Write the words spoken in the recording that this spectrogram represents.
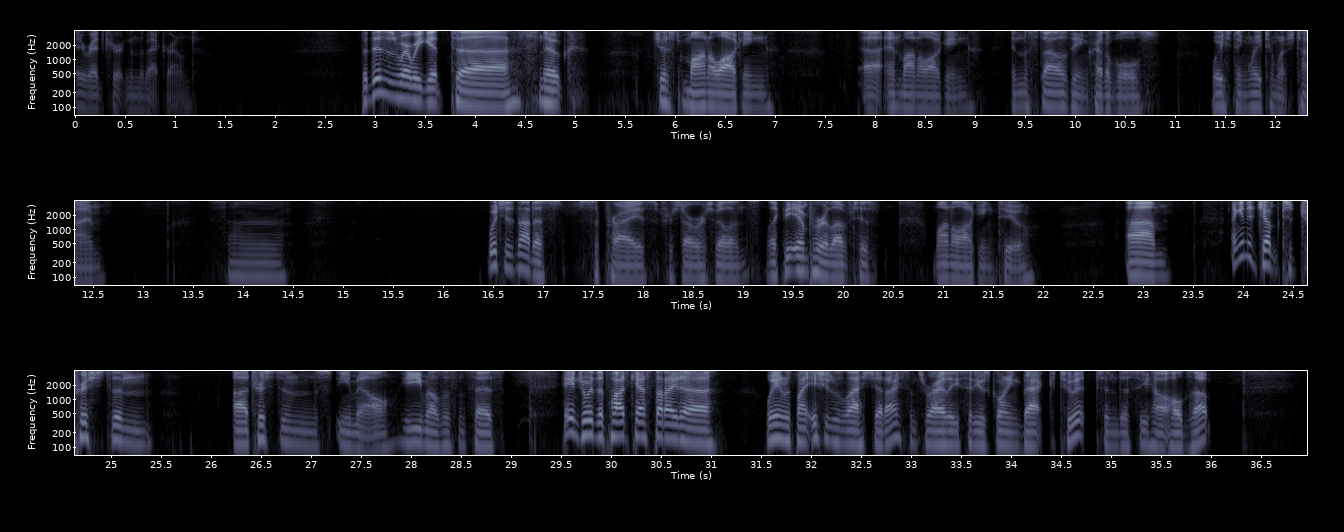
a red curtain in the background. But this is where we get uh, Snoke just monologuing uh, and monologuing in the style of The Incredibles, wasting way too much time. So, which is not a s- surprise for Star Wars villains. Like the Emperor loved his monologuing too. Um, I'm gonna jump to Tristan. Uh, Tristan's email. He emails us and says, "Hey, enjoyed the podcast. Thought I'd uh, weigh in with my issues with Last Jedi since Riley said he was going back to it and to see how it holds up.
